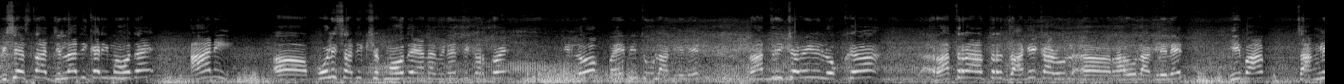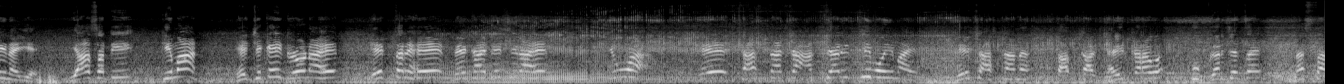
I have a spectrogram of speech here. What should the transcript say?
विशेषतः जिल्हाधिकारी महोदय आणि पोलीस अधीक्षक महोदय यांना विनंती करतोय लोक भयभीत होऊ लागलेले आहेत. रात्रीच्या वेळी लोक रात्र रात्र जागे काढू राहू लागलेले आहेत. ही बाब चांगली नाही आहे यासाठी किमान हे जे काही ड्रोन आहेत एकतर हे बेकायदेशीर आहेत किंवा हे शासनाच्या अखत्यारीतली मोहीम आहे हे शासनानं तात्काळ जाहीर करावं. खूप गरजेचं आहे. नसता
